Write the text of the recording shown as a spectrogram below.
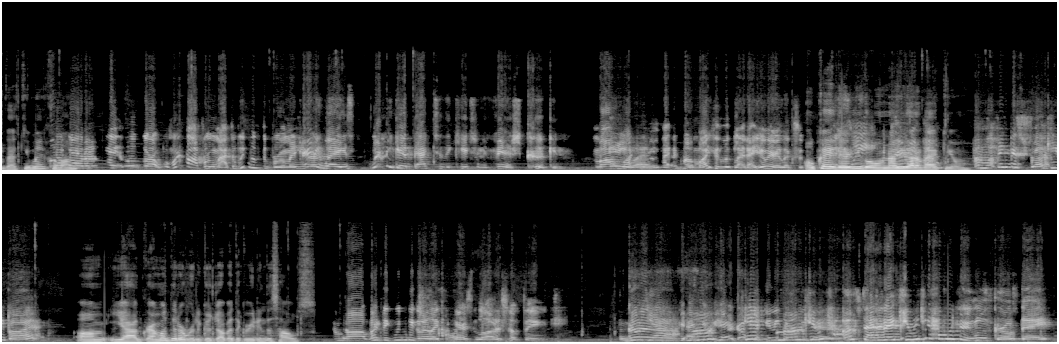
Vacuum it. Come on. Okay, Little girl, we're not broom after. We moved the broom in here. Anyways, let me get back to the kitchen and finish cooking. Mom, Anyway. why you look like, Mom, why you look like that? Your hair looks. Okay, there you go. Now you gotta vacuum. I'm loving this rug you bought. Um, yeah, Grandma did a really good job at decorating this house. Mom, I think we need to go to like some hair salon or something. Girl, Yeah, and Mom, your hair don't look can- Mom, can we- on Saturday, can we get have like a little girls' day?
